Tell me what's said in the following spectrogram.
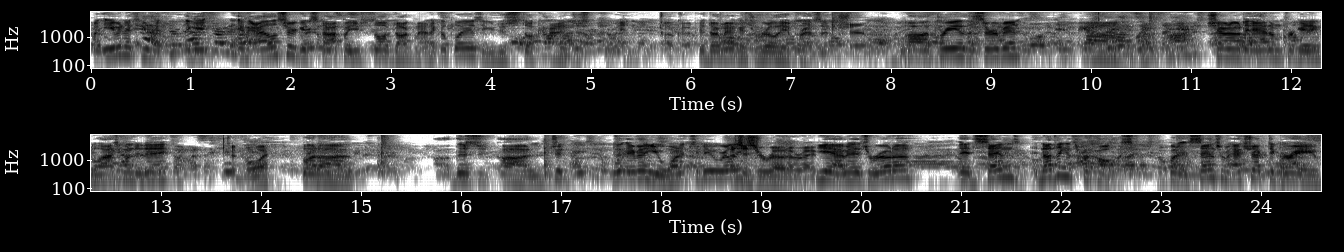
but even if you like, if Aleister gets stopped, but you still have Dogmatika plays, you just still kind of just win. Okay. Because Dogmatika is really impressive. Sure. Uh, three of the servant. Um, shout out to Adam for getting the last one today. Good boy. But uh, uh, this uh, ju- everything you want it to do really. That's just your Rhoda, right? yeah, I mean it's Rhoda. It sends nothing It's for cost, but it sends from extract to grave,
